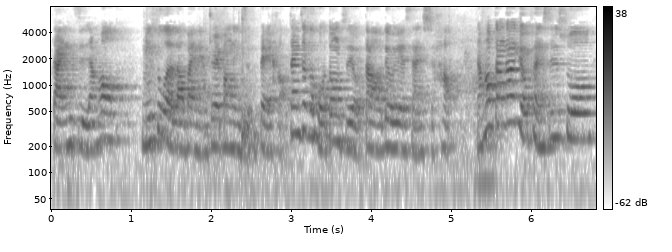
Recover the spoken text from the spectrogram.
单子，然后民宿的老板娘就会帮你准备好。但这个活动只有到六月三十号。然后刚刚有粉丝说，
